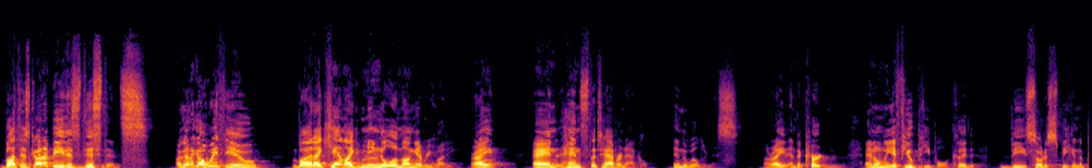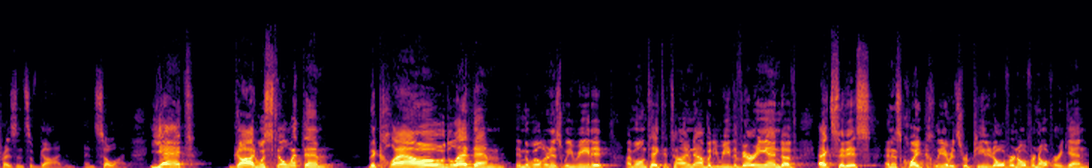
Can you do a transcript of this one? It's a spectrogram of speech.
but there's going to be this distance. I'm going to go with you, but I can't like mingle among everybody, right? And hence the tabernacle in the wilderness, all right? And the curtain. And only a few people could be, so to speak, in the presence of God, and so on. Yet, God was still with them. The cloud led them in the wilderness. We read it. I won't take the time now, but you read the very end of Exodus, and it's quite clear. It's repeated over and over and over again.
